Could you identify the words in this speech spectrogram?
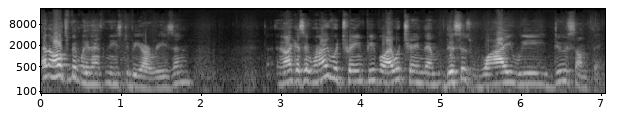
And ultimately, that needs to be our reason. And like I said, when I would train people, I would train them. This is why we do something.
